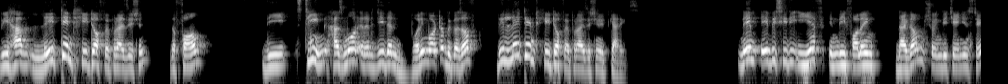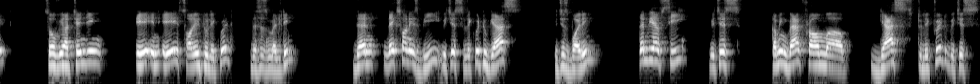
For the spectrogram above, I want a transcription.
we have latent heat of vaporization, the form the steam has more energy than boiling water because of the latent heat of vaporization it carries. Name A, B, C, D, E, F in the following diagram showing the change in state. So we are changing A in A solid to liquid. This is melting. Then next one is B which is liquid to gas which is boiling. Then we have C which is coming back from uh, gas to liquid which is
